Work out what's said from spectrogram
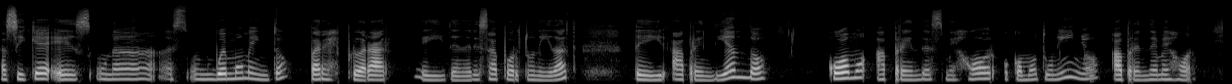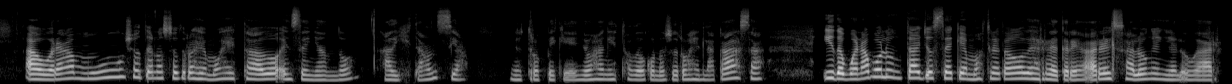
Así que es, una, es un buen momento para explorar y tener esa oportunidad de ir aprendiendo cómo aprendes mejor o cómo tu niño aprende mejor. Ahora muchos de nosotros hemos estado enseñando a distancia. Nuestros pequeños han estado con nosotros en la casa y de buena voluntad yo sé que hemos tratado de recrear el salón en el hogar.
